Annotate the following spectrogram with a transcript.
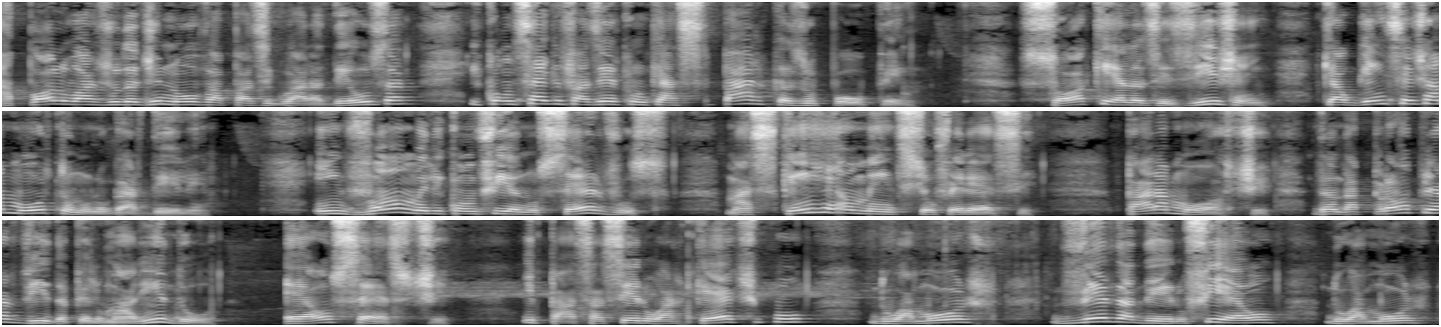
Apolo ajuda de novo a apaziguar a deusa e consegue fazer com que as parcas o poupem. Só que elas exigem que alguém seja morto no lugar dele. Em vão ele confia nos servos, mas quem realmente se oferece para a morte, dando a própria vida pelo marido, é Alceste e passa a ser o arquétipo do amor verdadeiro, fiel, do amor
